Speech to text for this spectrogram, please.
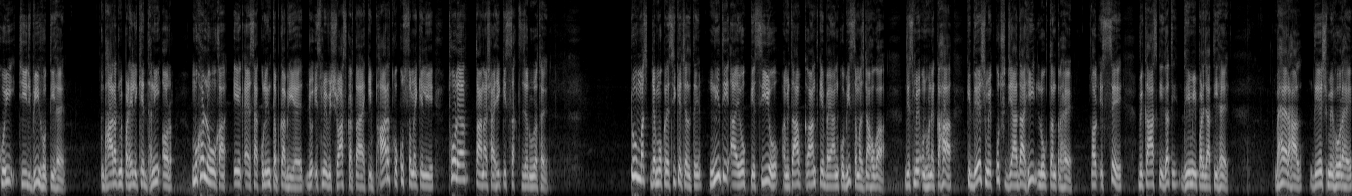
कोई चीज़ भी होती है। भारत में पढ़े लिखे धनी और मुखर लोगों का एक ऐसा कुलीन तबका भी है, जो इसमें विश्वास करता है कि भारत को कुछ समय के लिए थोड़ा तानाशाही की सख्त ज़रूरत है। टू मच डेमोक्रेसी के चलते नीति आयोग के सीईओ अमिताभ कांत के बयान को भी समझना होगा, जिसमें उन्होंने कहा कि देश में कुछ ज़्यादा ही लोकतंत्र है। और इससे विकास की गति धीमी पड़ जाती है। बहरहाल, देश में हो रहे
